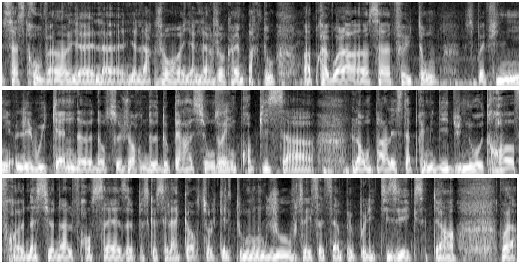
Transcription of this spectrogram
ça se trouve, hein, il y a de l'argent, il y a de l'argent quand même partout. Après, voilà, hein, c'est un feuilleton c'est pas fini. Les week-ends dans ce genre d'opération sont propices à. Là, on parlait cet après-midi d'une autre offre nationale française parce que c'est l'accord sur lequel tout le monde joue. Vous savez, ça c'est un peu politisé, etc. Voilà.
